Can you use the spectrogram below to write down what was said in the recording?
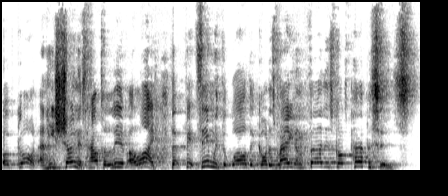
of God, and he's shown us how to live a life that fits in with the world that God has made and furthers God's purposes.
